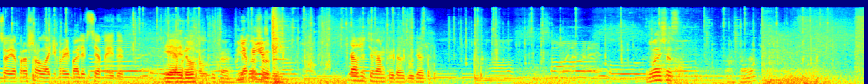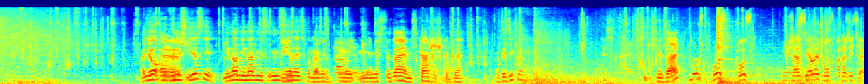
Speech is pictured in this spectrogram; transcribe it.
Все, я прошел, они проебали все нейды. Я иду. Тихо. У них тоже есть. Скажите нам, когда выдвигаться. Давай сейчас. Ага. Алло, а вы не слезли? Не надо, не надо, не, не слезайте пока мы, что. не, мы, мы не слезаем, скажешь, когда. Отойди-ка. Слезать? Boost, boost, boost. Нет. Сейчас сделаем boost, подождите.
